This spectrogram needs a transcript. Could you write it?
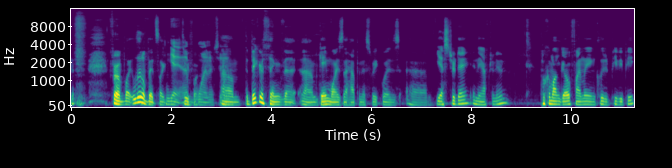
from like little bits like Yeah, three, four. one or two. Um, the bigger thing that um, game wise that happened this week was um yesterday in the afternoon, Pokemon Go finally included PvP.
